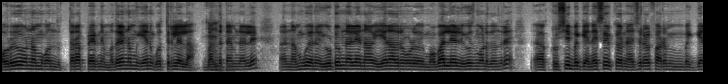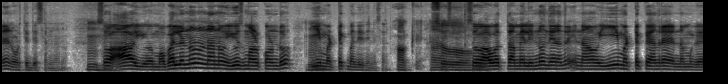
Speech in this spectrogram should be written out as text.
ಅವರು ನಮ್ಗೊಂದು ತರ ಪ್ರೇರಣೆ. ಮೊದಲೇ ನಮ್ಗೆ ಏನು ಗೊತ್ತಿರಲಿಲ್ಲ. ಬಂದ ಟೈಮ್ನಲ್ಲಿ ನಮಗೂ ಏನು ಯೂಟ್ಯೂಬ್ನಲ್ಲಿ ನಾವು ಏನಾದರೂ ನೋಡಿ ಮೊಬೈಲ್ನಲ್ಲಿ ಯೂಸ್ ಮಾಡೋದಂದ್ರೆ ಕೃಷಿ ಬಗ್ಗೆ ನೈಸರ್ಗಿಕ ನ್ಯಾಚುರಲ್ ಫಾರ್ಮ್ ಬಗ್ಗೆನೇ ನೋಡ್ತಿದ್ದೆ ಸರ್ ನಾನು. ಸೊ ಆ ಮೊಬೈಲನ್ನು ನಾನು ಯೂಸ್ ಮಾಡಿಕೊಂಡು ಈ ಮಟ್ಟಕ್ಕೆ ಬಂದಿದ್ದೀನಿ ಸರ್. ಓಕೆ ಸೊ ಅವತ್ತು ಆಮೇಲೆ ಇನ್ನೊಂದು ಏನಂದ್ರೆ ನಾವು ಈ ಮಟ್ಟಕ್ಕೆ ಅಂದ್ರೆ ನಮಗೆ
